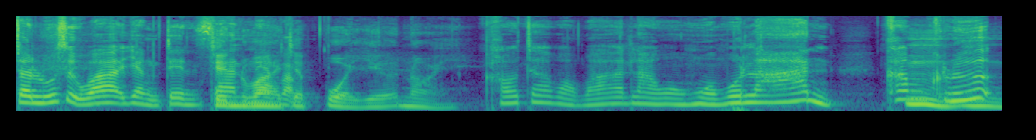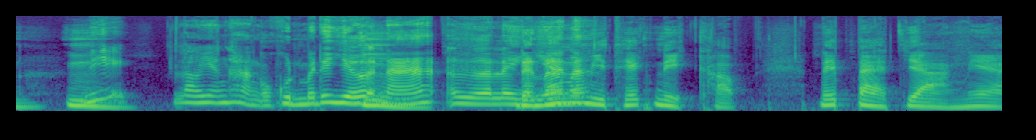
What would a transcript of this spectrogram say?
จะรู้สึกว่าอย่างเจน Z เจนเนี่วายยแบจะบป่วยเยอะหน่อย เขาจะบอกว่าเราหัวโบราณคำครึอืมอืมนี่เรายังห่างกับคุณไม่ได้เยอะนะเอออะไรอดัย่างงนั้เงี้นยมันนะมีเทคนิคครับ ใน 8 อย่างเนี่ย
